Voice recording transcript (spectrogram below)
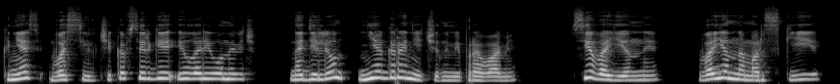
князь Васильчиков Сергей Илларионович, наделен неограниченными правами. Все военные, военно-морские,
